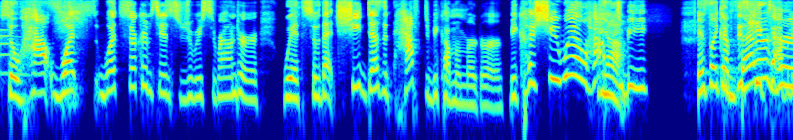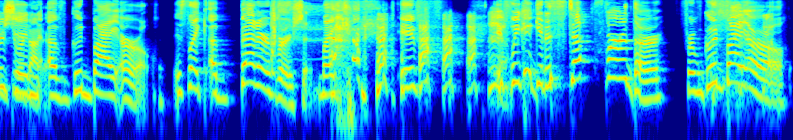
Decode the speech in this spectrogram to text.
So how what's what circumstances do we surround her with so that she doesn't have to become a murderer because she will have yeah. to be. It's like a better version of Goodbye Earl. It's like a better version. Like if if we could get a step further from Goodbye Earl,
